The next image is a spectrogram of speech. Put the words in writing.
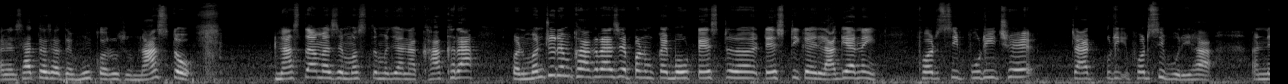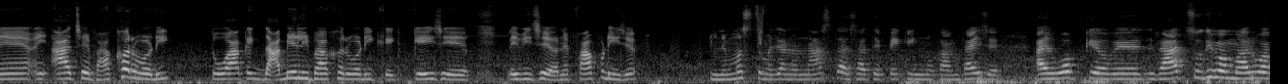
અને સાથે સાથે હું કરું છું નાસ્તો. નાસ્તામાં છે મસ્ત મજાના ખાખરા, પણ મંચુરિયમ ખાખરા છે, પણ કંઈ બહુ ટેસ્ટ, ટેસ્ટી કંઈ લાગ્યા નહીં. ફરસી પૂરી છે, ચાટ પૂરી, ફરસી પૂરી, હા. અને આ છે ભાખરવડી તો આ કંઈક દાબેલી ભાખરવડી કંઈક કહે છે એવી છે અને ફાફડી છે. અને મસ્ત મજાના નાસ્તા સાથે પેકિંગનું કામ થાય છે. આઈ હોપ કે હવે રાત સુધીમાં મારું આ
